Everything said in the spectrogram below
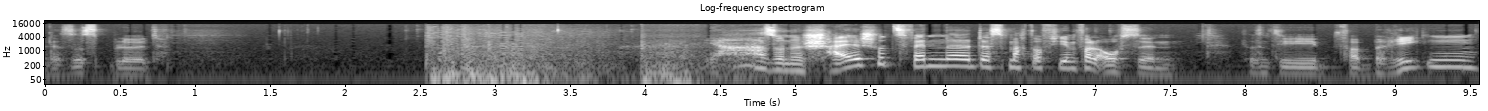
Das ist blöd. Ja, so eine Schallschutzwände, das macht auf jeden Fall auch Sinn. Das sind die Fabriken.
